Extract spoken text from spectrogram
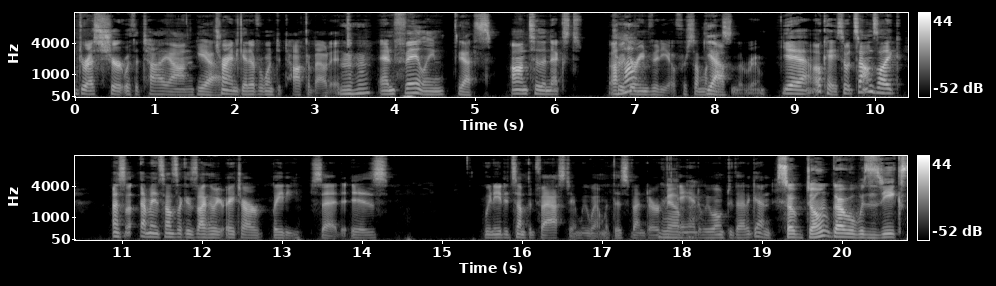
dress shirt with a tie on. Yeah. Trying to get everyone to talk about it hmm and failing Yes. on to the next Uh-huh. triggering video for someone Yeah. else in the room. Yeah. Okay. So it sounds like, I mean, it sounds like exactly what your HR lady said is. We needed something fast, and we went with this vendor, Yeah. and we won't do that again. So don't go with Zeke's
